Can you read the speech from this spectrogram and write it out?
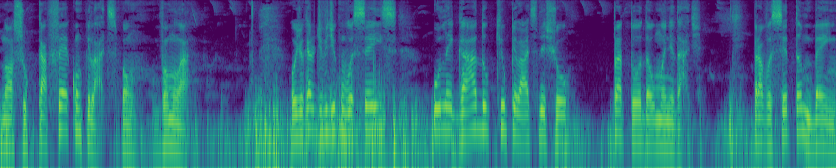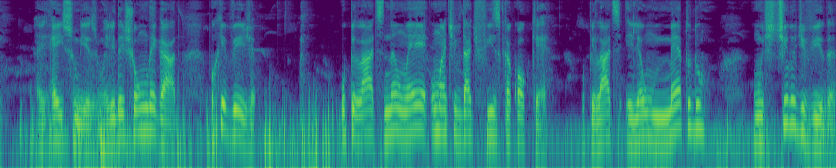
nosso Café com Pilates. Bom, vamos lá. Hoje eu quero dividir com vocês o legado que o Pilates deixou para toda a humanidade. Para você também, é, é isso mesmo, ele deixou um legado. Porque veja, o Pilates não é uma atividade física qualquer. O Pilates ele é um método, um estilo de vida.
